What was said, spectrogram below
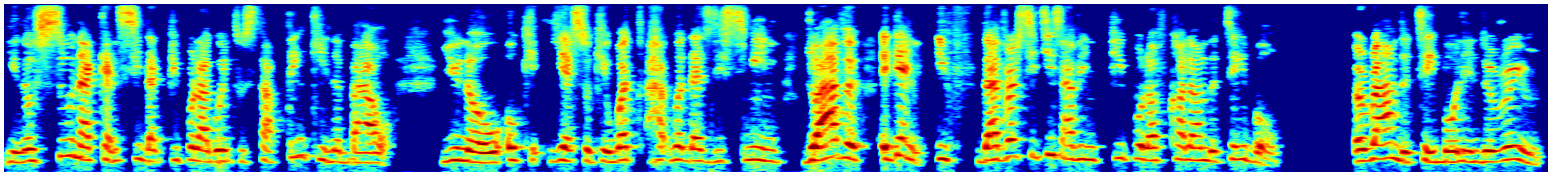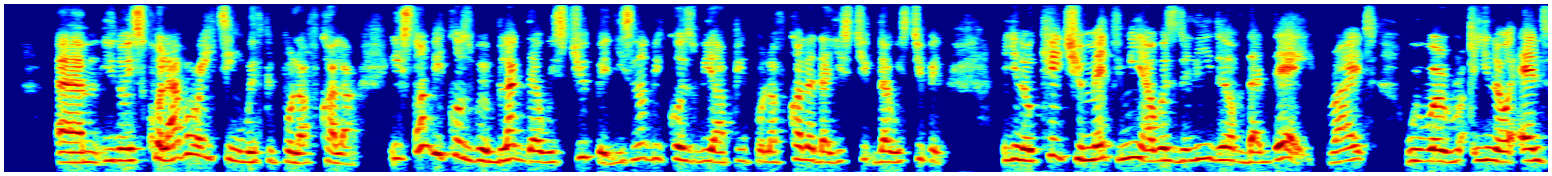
You know, soon I can see that people are going to start thinking about, you know, okay, yes, okay, what what does this mean? Do I have a again, if diversity is having people of color on the table, around the table in the room, um, you know, is collaborating with people of color. It's not because we're black that we're stupid. It's not because we are people of color that you stu- that we're stupid. You know, Kate, you met me. I was the leader of that day, right? We were, you know, and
